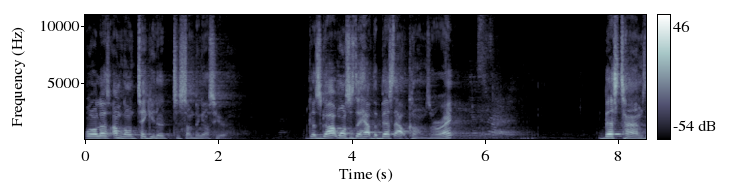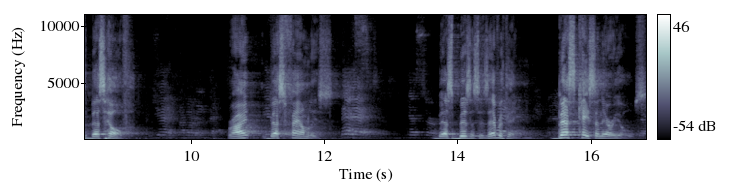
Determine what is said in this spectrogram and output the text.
well, I'm going to take you to, to something else here. Because God wants us to have the best outcomes, all right? Yes, best times, the best health, right? Best families, best businesses, everything, best case scenarios.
